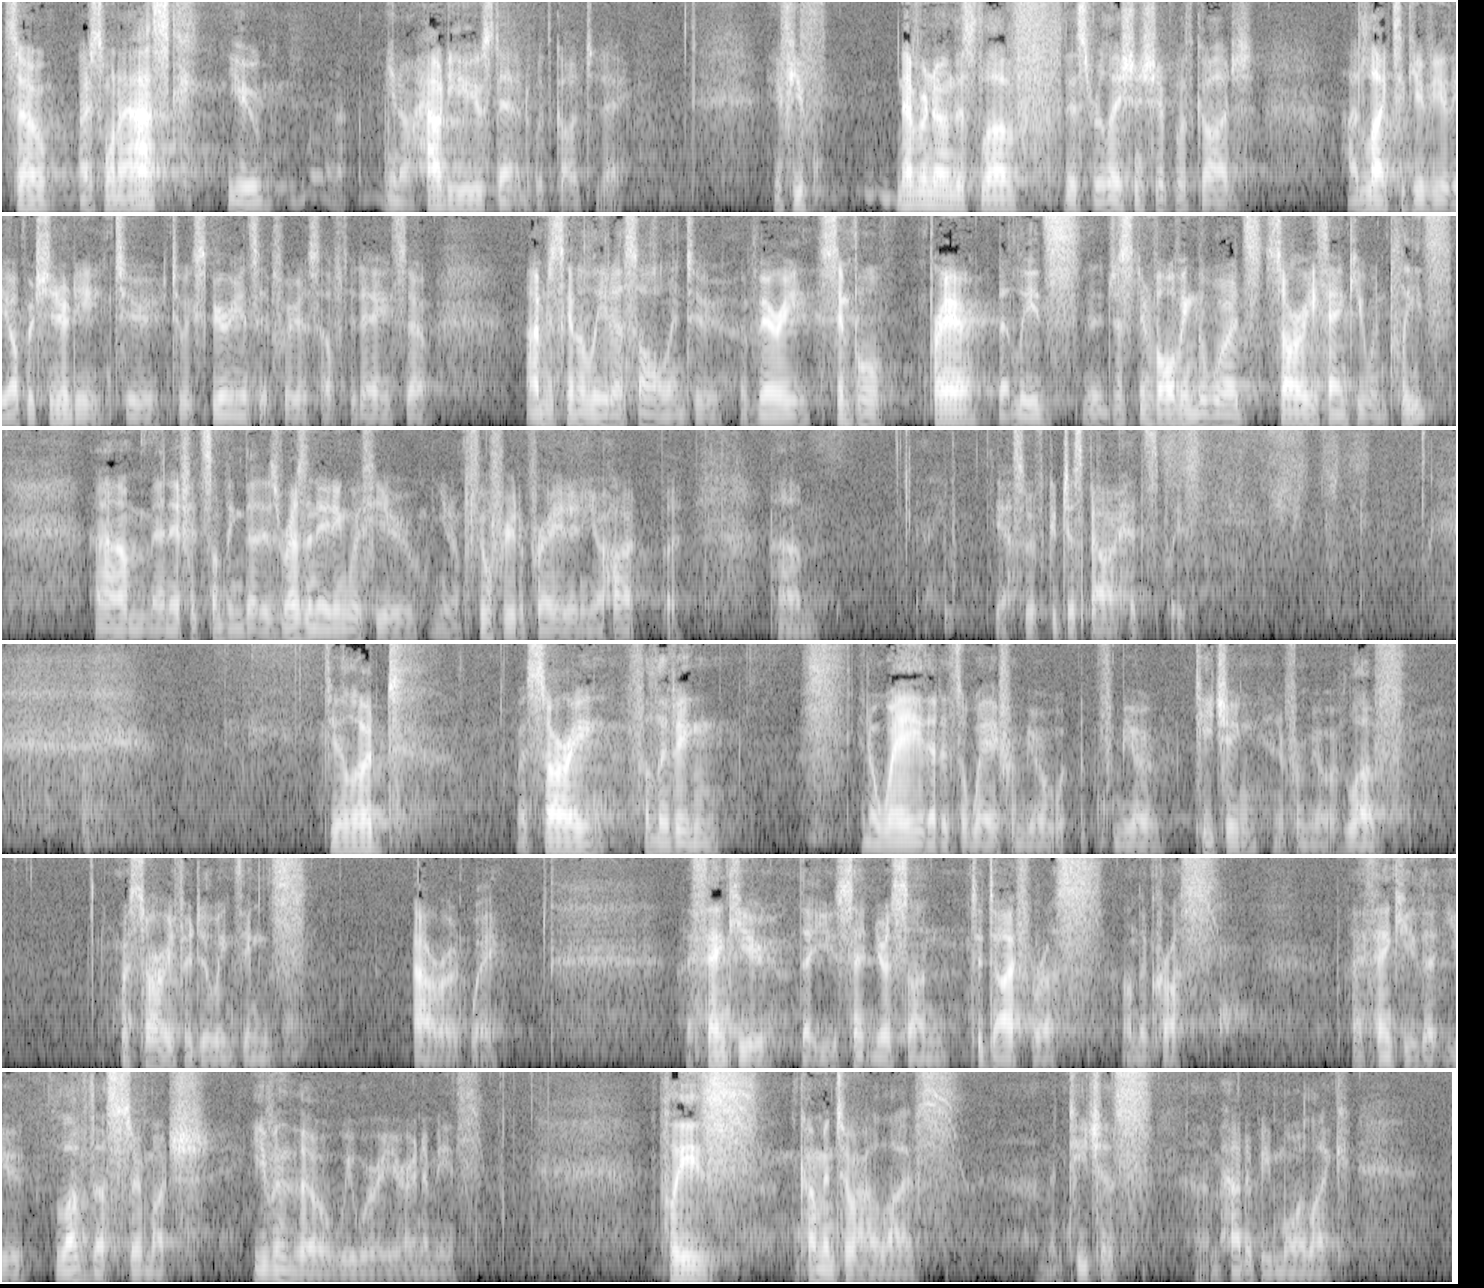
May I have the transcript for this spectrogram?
So I just want to ask you, you know, how do you stand with God today? If you've never known this love, this relationship with God, I'd like to give you the opportunity to, to experience it for yourself today. So I'm just going to lead us all into a very simple prayer that leads, just involving the words sorry, thank you, and please. Um, and if it's something that is resonating with you, you know, feel free to pray it in your heart. But um, yeah, so if we could just bow our heads, please. Dear Lord, we're sorry for living in a way that is away from your, from your teaching and from your love. We're sorry for doing things our own way. I thank you that you sent your Son to die for us on the cross. I thank you that you loved us so much, even though we were your enemies. Please come into our lives um, and teach us um, how to be more like,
